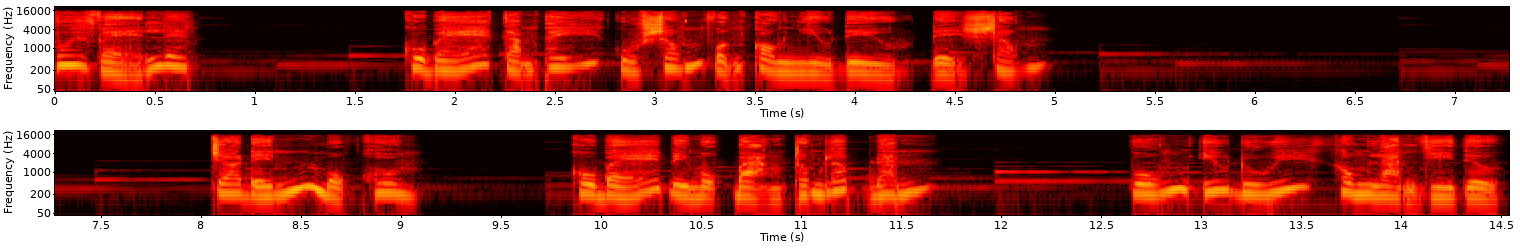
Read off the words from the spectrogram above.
vui vẻ lên. Cô bé cảm thấy cuộc sống vẫn còn nhiều điều để sống. Cho đến một hôm, cô bé bị một bạn trong lớp đánh. Vốn yếu đuối, không làm gì được.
